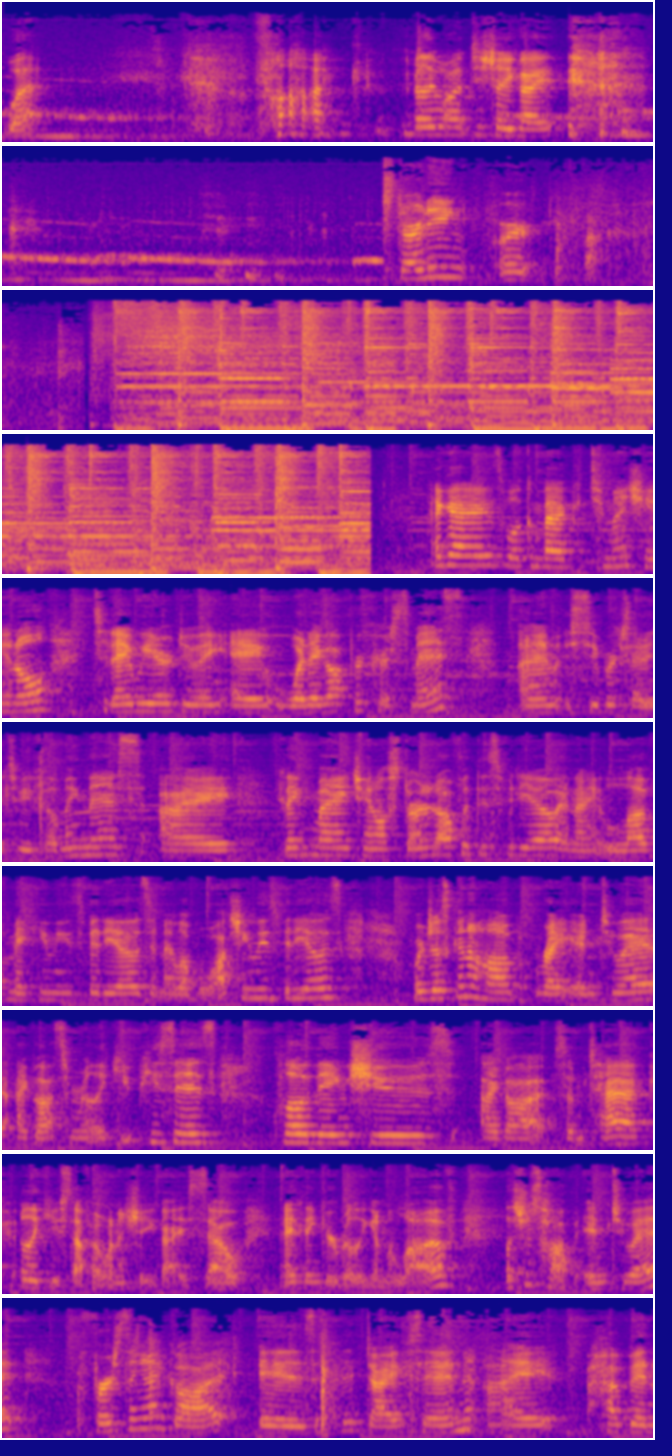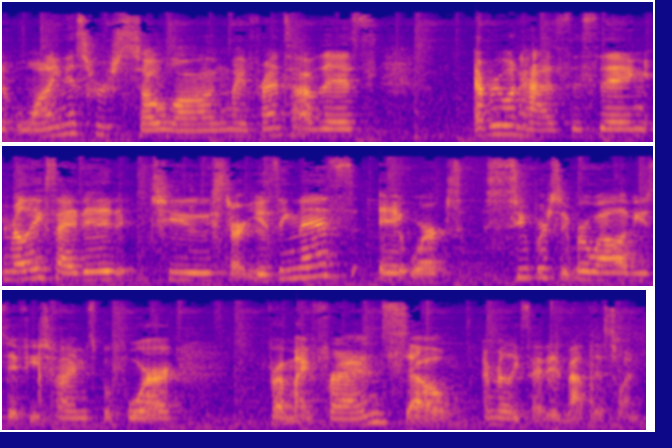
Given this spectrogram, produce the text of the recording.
What? Fuck. I really want to show you guys. Starting, or, fuck. Hi guys, welcome back to my channel. Today we are doing a what I got for Christmas. I'm super excited to be filming this. I think my channel started off with this video and I love making these videos and I love watching these videos. We're just gonna hop right into it. I got some really cute pieces, clothing, shoes, I got some tech, really cute stuff I wanna show you guys. So I think you're really gonna love. Let's just hop into it. First thing I got is the Dyson. I have been wanting this for so long. My friends have this. Everyone has this thing. I'm really excited to start using this. It works super, super well. I've used it a few times before from my friends, so I'm really excited about this one.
